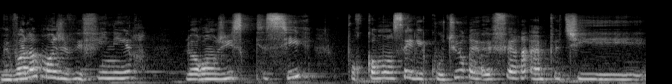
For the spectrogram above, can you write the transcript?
Mais voilà, moi, je vais finir le rang jusqu'ici pour commencer les coutures et faire un petit,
